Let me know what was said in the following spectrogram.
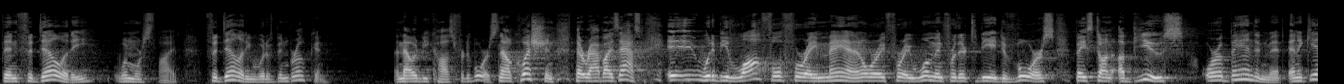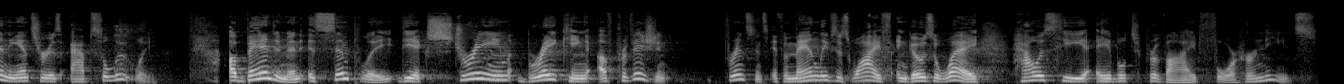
then fidelity one more slide. Fidelity would have been broken. And that would be cause for divorce. Now, a question that rabbis ask would it be lawful for a man or for a woman for there to be a divorce based on abuse or abandonment? And again, the answer is absolutely. Abandonment is simply the extreme breaking of provision. For instance, if a man leaves his wife and goes away, how is he able to provide for her needs?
